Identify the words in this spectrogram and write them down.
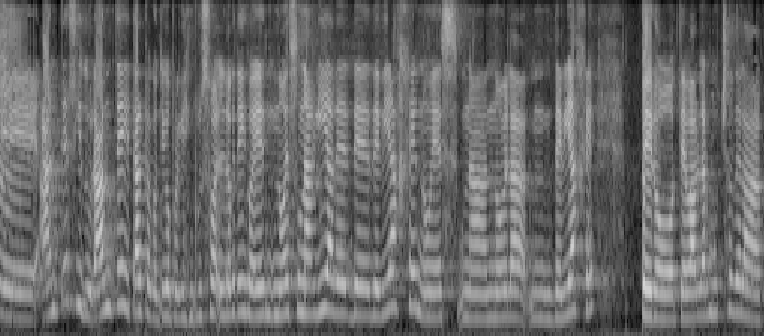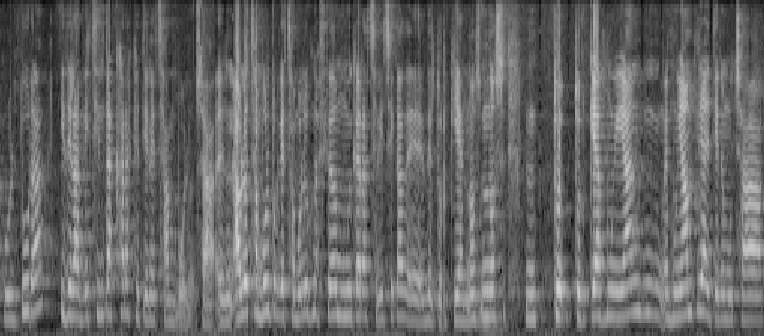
Eh, antes y durante y tal, pero contigo, porque incluso lo que te digo no es una guía de, viaje, no es una novela de viaje, pero te va a hablar mucho de la cultura y de las distintas caras que tiene Estambul. O sea, hablo de Estambul porque Estambul es una ciudad muy característica de, Turquía. No, Turquía es muy, es muy amplia y tiene mucha,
